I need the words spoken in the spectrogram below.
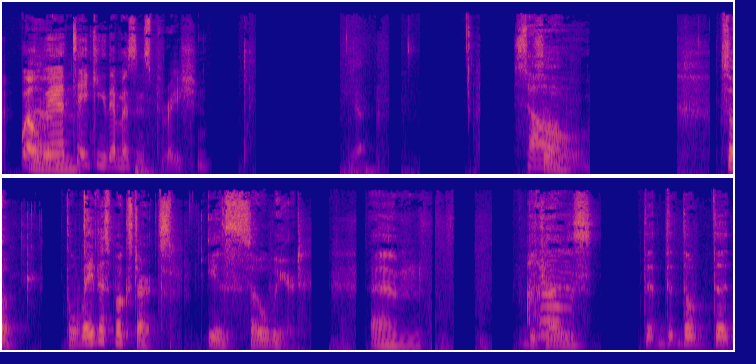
well we're um, taking them as inspiration yeah. so, So, the way this book starts is so weird. Um because the the the, the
